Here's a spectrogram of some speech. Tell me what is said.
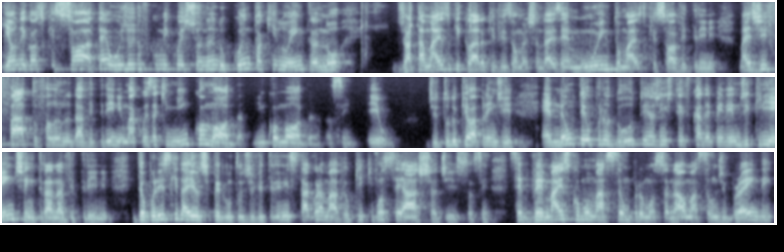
E é um negócio que só até hoje eu fico me questionando o quanto aquilo entra no. Já está mais do que claro que visual merchandising é muito mais do que só a vitrine. Mas de fato, falando da vitrine, uma coisa que me incomoda, me incomoda, assim, eu, de tudo que eu aprendi, é não ter o produto e a gente ter que ficar dependendo de cliente entrar na vitrine. Então, por isso que daí eu te pergunto de vitrine instagramável, o que, que você acha disso? Assim, você vê mais como uma ação promocional, uma ação de branding,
